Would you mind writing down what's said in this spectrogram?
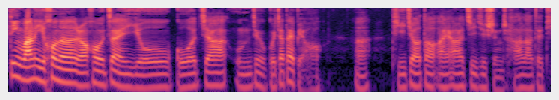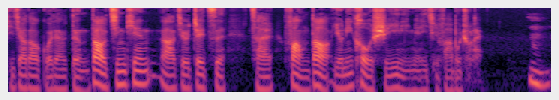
定完了以后呢，然后再由国家我们这个国家代表啊提交到 IRG 去审查了，再提交到国家，等到今天啊，就这次才放到 Unicode 十一里面一起发布出来。嗯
